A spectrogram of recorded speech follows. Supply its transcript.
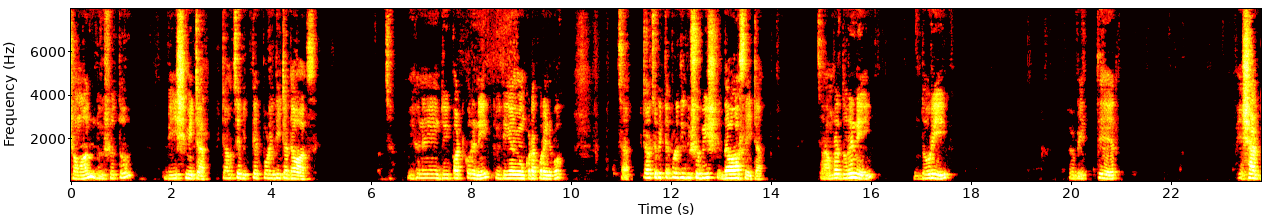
সমান দুইশত বিশ মিটার। এটা হচ্ছে বৃত্তের পরিধিটা দেওয়া আছে। আচ্ছা এখানে দুই পার্ট করে নিই। দুই দিকে আমি অঙ্কটা করে নেব। আচ্ছা এটা হচ্ছে বৃত্তের পরিধি দুশো বিশ দেওয়া আছে এটা। আচ্ছা আমরা ধরে নেই দড়ি বৃত্তের ব্যাসার্ধ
